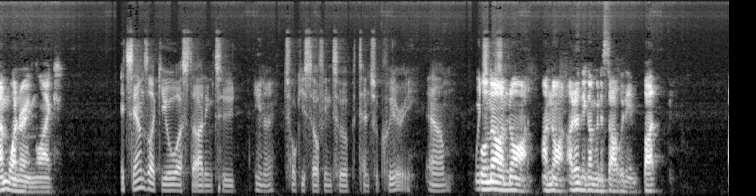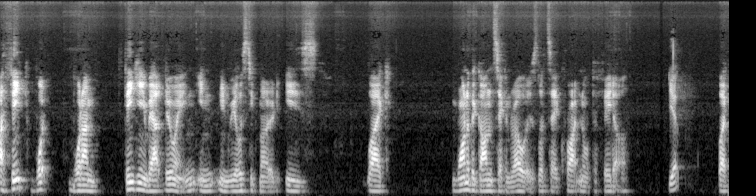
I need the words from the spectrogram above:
I'm wondering like. It sounds like you are starting to you know talk yourself into a potential Cleary. Um, well, no, I'm not. I'm not. I don't think I'm going to start with him. But I think what what I'm thinking about doing in in realistic mode is like one of the gun second rowers, let's say Crichton or Fifita. Yep. Like,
